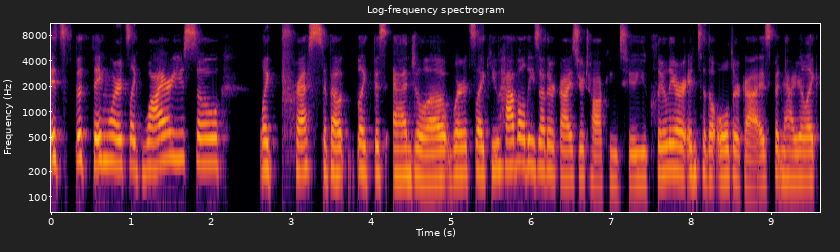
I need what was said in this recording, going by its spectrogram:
it's the thing where it's like why are you so like pressed about like this angela where it's like you have all these other guys you're talking to you clearly are into the older guys but now you're like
